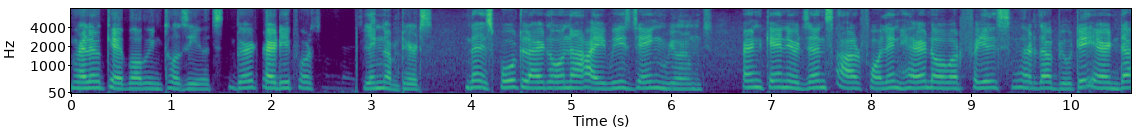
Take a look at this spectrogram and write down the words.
Hello K-pop enthusiasts, get ready for some dazzling updates. The spotlight on IVE's Jang Williams and Hudgens are falling head over heels for the beauty at the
